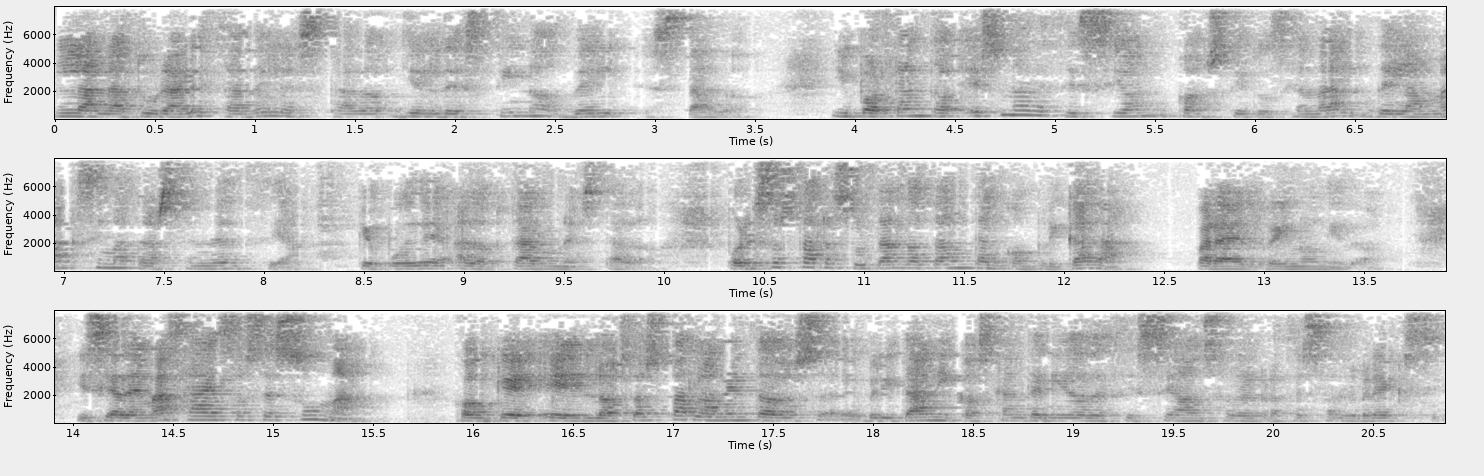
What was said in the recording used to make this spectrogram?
la naturaleza del Estado y el destino del Estado. Y por tanto es una decisión constitucional de la máxima trascendencia que puede adoptar un Estado. Por eso está resultando tan tan complicada para el Reino Unido. Y si además a eso se suma con que eh, los dos parlamentos eh, británicos que han tenido decisión sobre el proceso del Brexit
